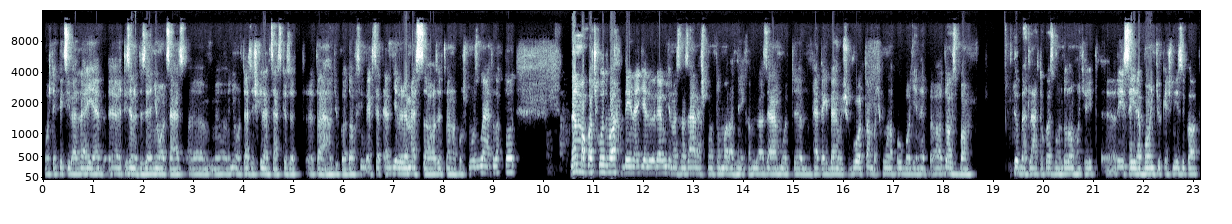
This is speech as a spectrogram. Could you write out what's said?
most egy picivel lejjebb 15.800 e, és 900 között találhatjuk a DAX indexet, egyelőre messze az 50 napos mozgó átlagtól. Nem makacskodva, de én egyelőre ugyanazon az állásponton maradnék, amivel az elmúlt hetekben is voltam, vagy hónapokban, hogy én ebbe a DAX-ban többet látok, azt gondolom, hogyha itt részeire bontjuk és nézzük a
